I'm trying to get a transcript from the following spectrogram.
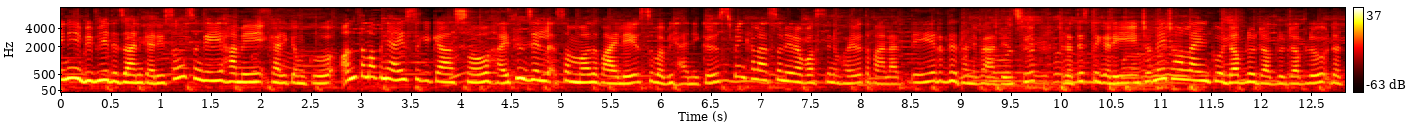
यिनी विविध जानकारी सँगसँगै हामी कार्यक्रमको अन्तमा पनि आइसकेका छौँ। हाइतिन्जेलसम्म तपाईँले शुभ बिहानीको श्रृङ्खला सुनेर बसिदिनु भयो तपाईँलाई धेरै धेरै धन्यवाद दिन्छु र त्यस्तै गरी इन्टरनेट अनलाइनको W W W dot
